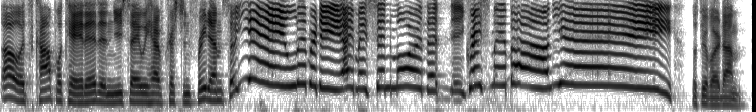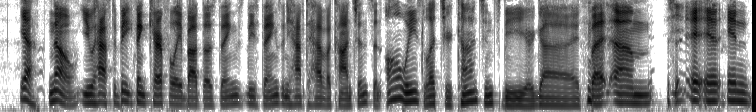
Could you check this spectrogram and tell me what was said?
"Oh, it's complicated," and you say we have Christian freedom, so yay, liberty! I may sin more, that uh, grace may abound. Yay! Those people are dumb. Yeah, No, you have to be think carefully about those things, these things, and you have to have a conscience, and always let your conscience be your guide. But um, So- and, and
